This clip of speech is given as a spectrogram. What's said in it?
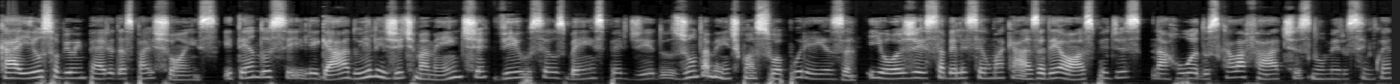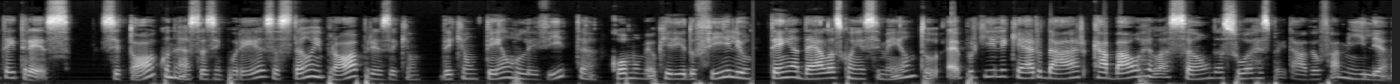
caiu sob o império das paixões e, tendo-se ligado ilegitimamente, viu seus bens perdidos juntamente com a sua pureza e hoje estabeleceu uma casa de hóspedes na Rua dos Calafates, número 53. Se toco nessas impurezas tão impróprias de que um de que um tenro levita, como meu querido filho, tenha delas conhecimento, é porque lhe quero dar cabal relação da sua respeitável família.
